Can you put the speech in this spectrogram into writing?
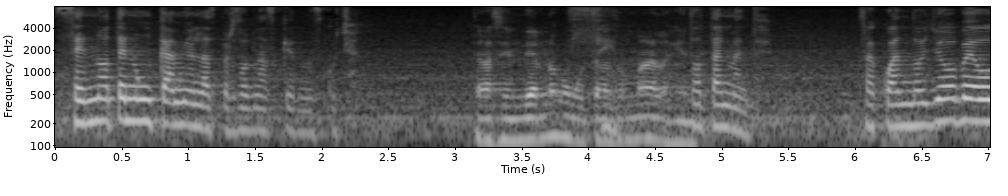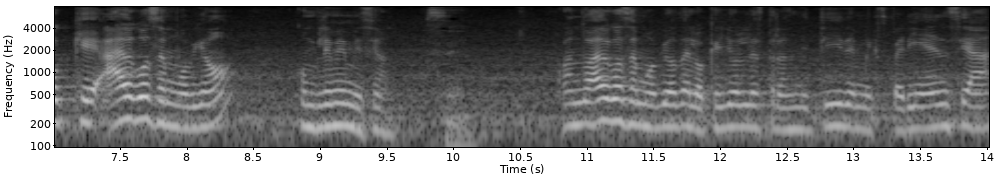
se note en un cambio en las personas que me escuchan. Trascender, ¿no? Como transformar a la gente. Totalmente. O sea, cuando yo veo que algo se movió, cumplí mi misión. Sí. Cuando algo se movió de lo que yo les transmití, de mi experiencia,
